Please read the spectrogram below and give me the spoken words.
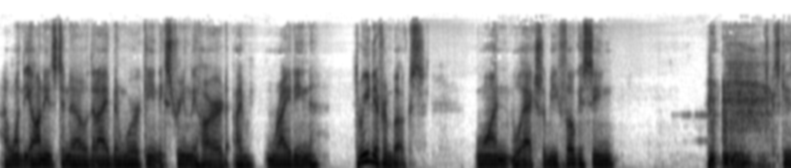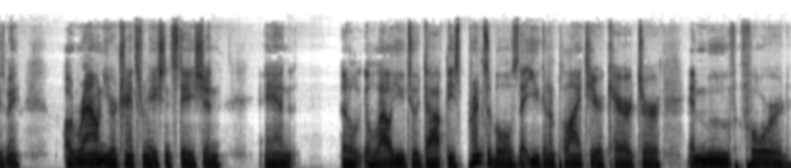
I want the audience to know that I've been working extremely hard. I'm writing three different books. One will actually be focusing, excuse me, around your transformation station, and it'll allow you to adopt these principles that you can apply to your character and move forward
